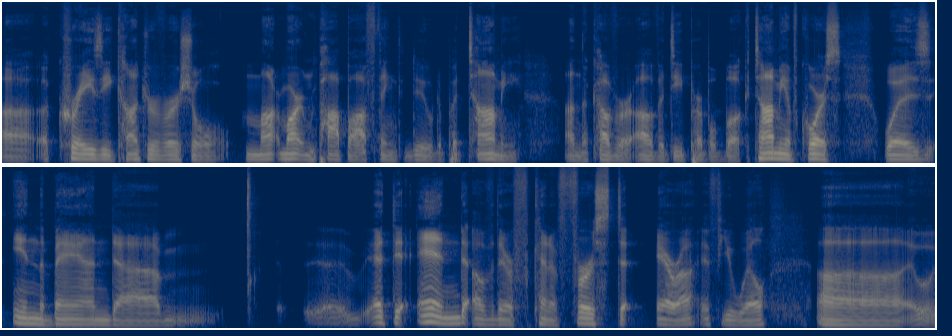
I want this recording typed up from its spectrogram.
uh, a crazy, controversial Martin Popoff thing to do to put Tommy on the cover of a Deep Purple book. Tommy, of course, was in the band um, at the end of their kind of first era, if you will. Uh,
